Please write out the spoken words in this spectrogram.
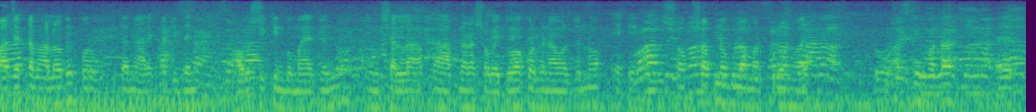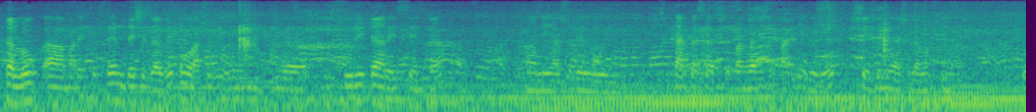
বাজেটটা ভালো হবে, পরবর্তীতে আমি আরেকটা ডিজাইন অবশ্যই কিনবো মায়ের জন্য। ইনশাল্লাহ আপনারা সবাই দোয়া করবেন আমার জন্য, এক এক সব স্বপ্নগুলো আমার পূরণ হয়। তো আজকে হঠাৎ একটা লোক আমার একটা ফ্রেন্ড দেশে যাবে, তো আসলে এই চুরিটা আর এই সেন্টটা আমি আসলে ওই তার কাছে আসলে বাংলাদেশে পাঠিয়ে দেবো। সেই জন্যই আসলে আমার কিনা তো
